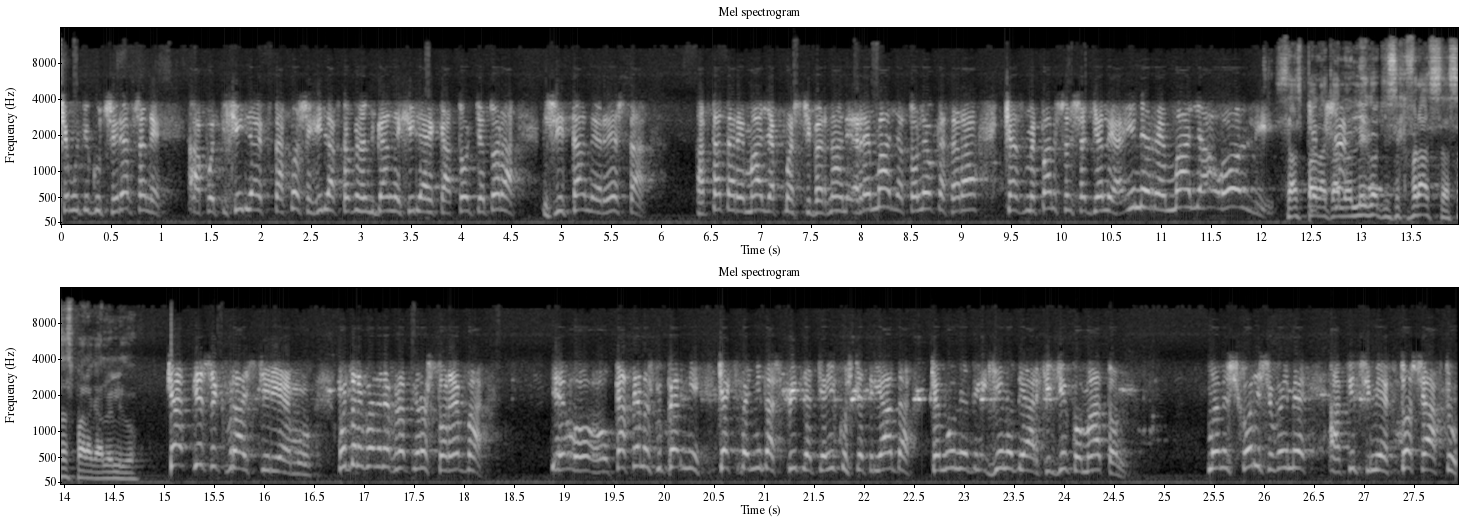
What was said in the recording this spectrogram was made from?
και μου την κουτσιρέψανε από τη 1700-1800 να την κάνουν 1100 και τώρα ζητάνε ρέστα. Αυτά τα ρεμάλια που μας κυβερνάνε, ρεμάλια το λέω καθαρά και ας με πάνε στο εισαγγελέα. Είναι ρεμάλια όλοι. Σας Και παρακαλώ ψεύτες. λίγο τις εκφράσεις σας, σας παρακαλώ λίγο. Ποια ποιες εκφράσεις κυρία μου. Όταν εγώ δεν έχω να πληρώσω το ρεύμα. Ε, Ο, ο καθένας που παίρνει και έχει 50 σπίτια και 20 και 30 και μου είναι- γίνονται αρχηγοί κομμάτων. Μα με συγχωρείς, εγώ είμαι αυτή τη στιγμή εκτός σε αυτού.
